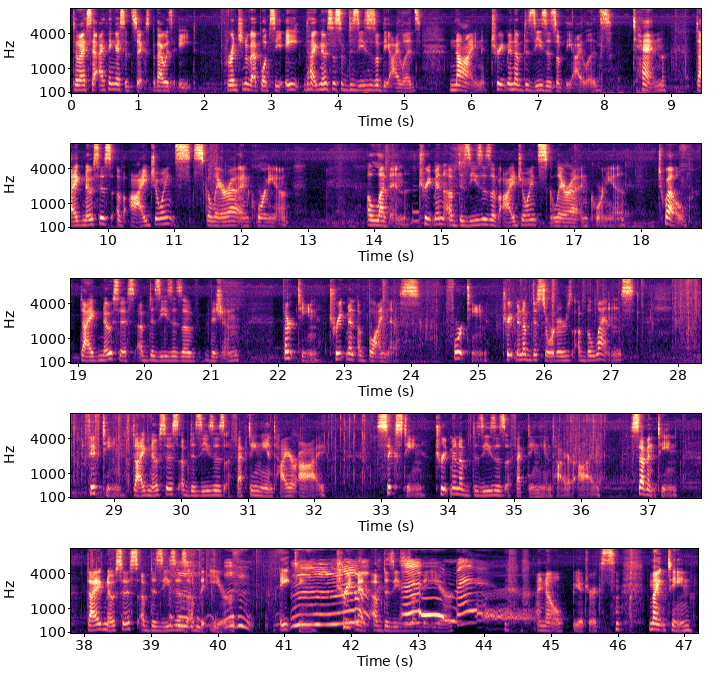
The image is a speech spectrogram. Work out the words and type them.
Did I say? I think I said six, but that was eight. Prevention of epilepsy. Eight, diagnosis of diseases of the eyelids. Nine, treatment of diseases of the eyelids. Ten, diagnosis of eye joints, sclera, and cornea. 11. Treatment of diseases of eye joints, sclera, and cornea. 12. Diagnosis of diseases of vision. 13. Treatment of blindness. 14. Treatment of disorders of the lens. 15. Diagnosis of diseases affecting the entire eye. 16. Treatment of diseases affecting the entire eye. 17. Diagnosis of diseases of the ear. 18. Treatment of diseases of the ear. I know, Beatrix. 19.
